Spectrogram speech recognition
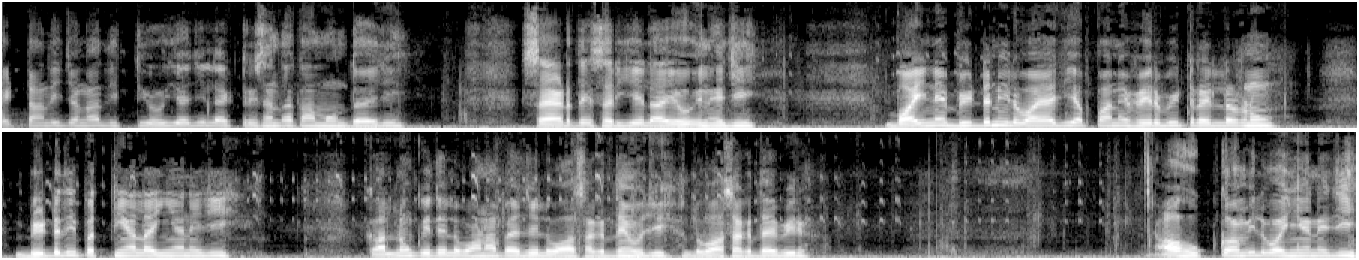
ਲਾਈਟਾਂ ਦੀ ਜਗ੍ਹਾ ਦਿੱਤੀ ਹੋਈ ਹੈ ਜੀ ਇਲੈਕਟ੍ਰੀਸ਼ੀਅਨ ਦਾ ਕੰਮ ਹੁੰਦਾ ਹੈ ਜੀ। ਸਾਈਡ ਤੇ ਸਰੀਏ ਲਾਏ ਹੋਏ ਨੇ ਜੀ। ਬਾਈ ਨੇ ਬਿੱਡ ਨਹੀਂ ਲਵਾਇਆ ਜੀ, ਆਪਾਂ ਨੇ ਫਿਰ ਵੀ ਟ੍ਰੇਲਰ ਨੂੰ ਬਿੱਡ ਦੀ ਪੱਤੀਆਂ ਲਾਈਆਂ ਨੇ ਜੀ। ਕੱਲ ਨੂੰ ਕਿਤੇ ਲਵਾਉਣਾ ਪੈ ਜੇ, ਲਵਾ ਸਕਦੇ ਹੋ ਜੀ, ਲਵਾ ਸਕਦਾ ਵੀਰ। ਆ ਹੁੱਕਾਂ ਵੀ ਲਵਾਈਆਂ ਨੇ ਜੀ।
